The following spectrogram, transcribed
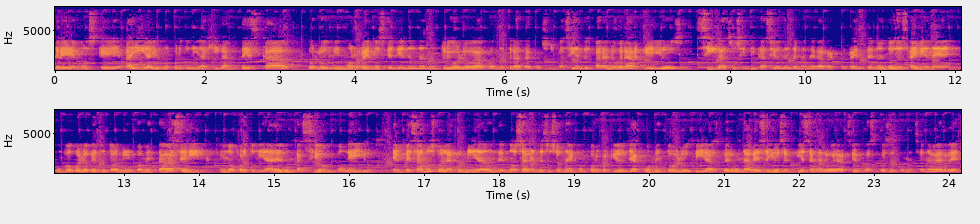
Creemos que ahí hay una oportunidad gigantesca por los mismos retos que tiene una nutrióloga cuando trata con sus pacientes para lograr que ellos sigan sus indicaciones de manera recurrente, ¿no? Entonces ahí viene un poco lo que tú también comentabas, Eric, una oportunidad de educación con ellos. Empezamos con la comida donde no salen de su zona de confort porque ellos ya comen todos los días, pero una vez ellos empiezan a lograr ciertas cosas con manzana verde,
